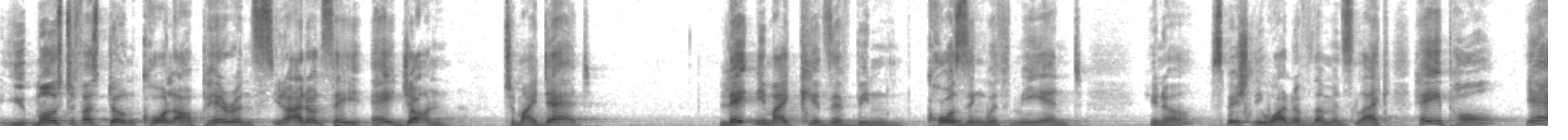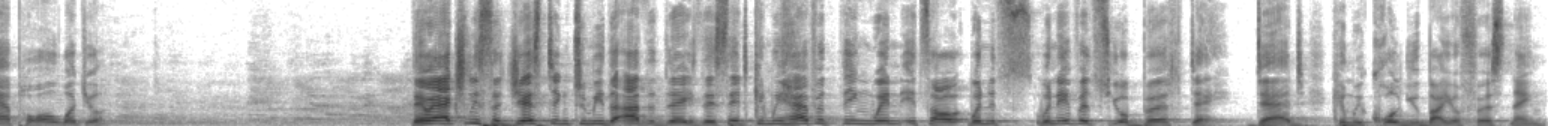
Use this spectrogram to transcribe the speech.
you, most of us don't call our parents, you know, I don't say, hey, John, to my dad. Lately, my kids have been causing with me, and, you know, especially one of them, is like, hey, Paul, yeah, Paul, what you. They were actually suggesting to me the other day, they said, Can we have a thing when it's our, when it's, whenever it's your birthday, Dad, can we call you by your first name?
